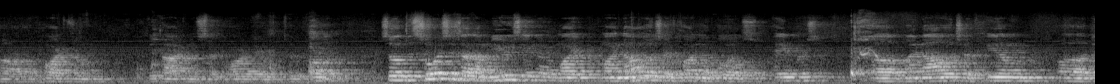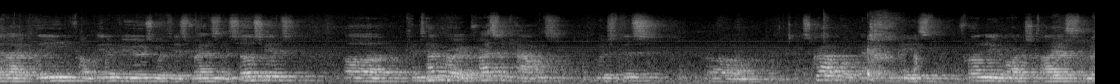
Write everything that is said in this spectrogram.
uh, apart from the documents that are available to the public. So the sources that I'm using are my, my knowledge of Cardinal O'Boyle's papers, uh, my knowledge of him uh, that I gleaned from interviews with his friends and associates, uh, contemporary press accounts, which this um, scrapbook is from the Archdiocesan,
